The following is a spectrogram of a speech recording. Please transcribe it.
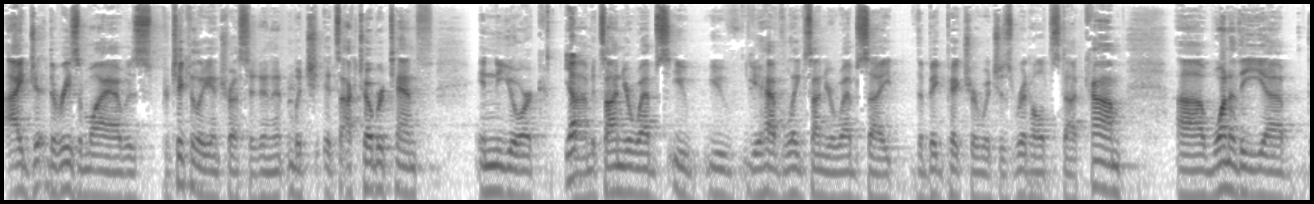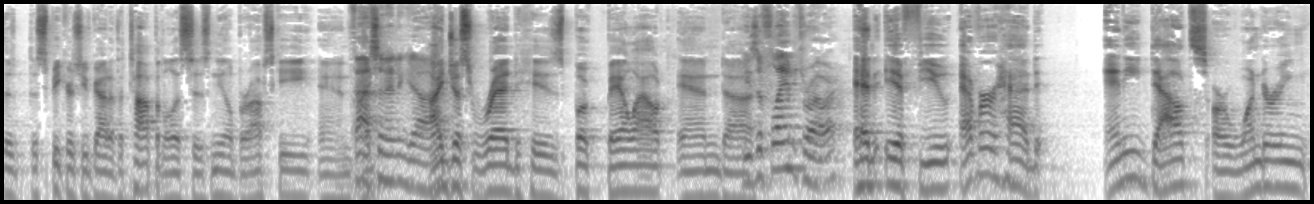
I the reason why I was particularly interested in it, which it's October 10th in New York. Yep. Um, it's on your web. You you you have links on your website. The big picture, which is ritholtz.com. Uh, one of the, uh, the the speakers you've got at the top of the list is Neil Barofsky, and I- Fascinating guy. I just read his book Bailout, and uh, He's a flamethrower. and if you ever had any doubts or wondering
